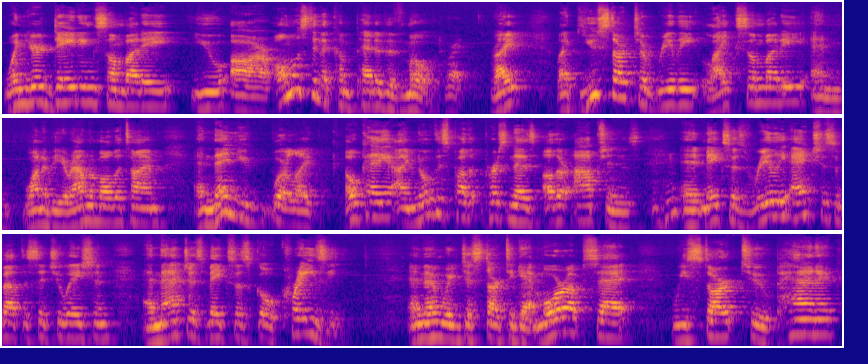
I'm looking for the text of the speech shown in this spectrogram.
when you're dating somebody, you are almost in a competitive mode. Right. Right? Like you start to really like somebody and want to be around them all the time, and then you were like, okay, I know this person has other options, mm-hmm. and it makes us really anxious about the situation, and that just makes us go crazy. And then we just start to get more upset, we start to panic,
